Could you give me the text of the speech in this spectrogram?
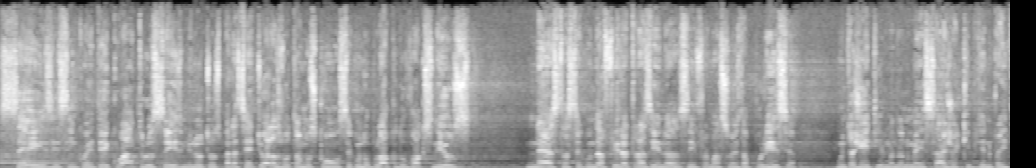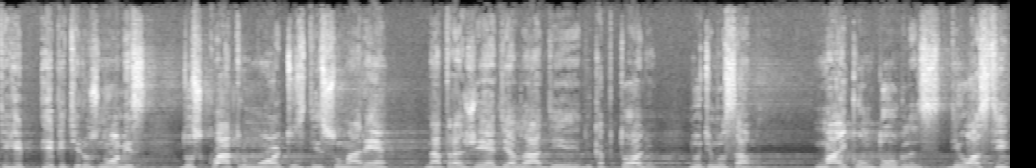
6 e 54 6 minutos para 7 horas. Voltamos com o segundo bloco do Vox News. Nesta segunda-feira, trazendo as informações da polícia. Muita gente mandando mensagem aqui pedindo para a gente re repetir os nomes dos quatro mortos de Sumaré na tragédia lá de, do Capitólio no último sábado. Maicon Douglas de Oste,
